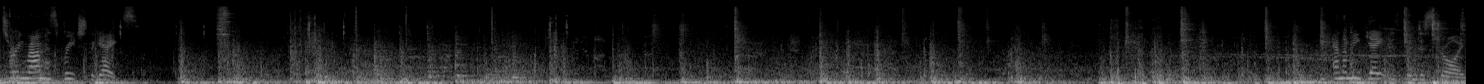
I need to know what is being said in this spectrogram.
Battering ram has breached the gates. Enemy gate has been destroyed.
